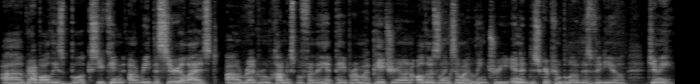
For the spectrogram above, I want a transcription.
Uh, grab all these books. You can uh, read the serialized uh, Red Room comics before they hit paper at my Patreon. All those links in my link tree in the description below this video. Jimmy,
